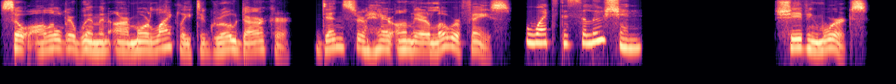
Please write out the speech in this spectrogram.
so all older women are more likely to grow darker, denser hair on their lower face. What's the solution? Shaving works.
